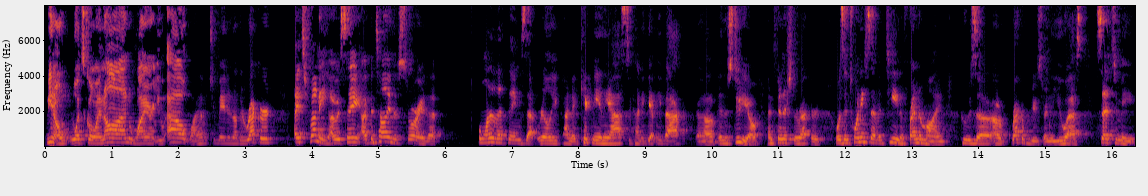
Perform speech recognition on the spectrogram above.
you know, what's going on? Why aren't you out? Why haven't you made another record? It's funny. I was saying, I've been telling this story that one of the things that really kind of kicked me in the ass to kind of get me back uh, in the studio and finish the record was in 2017. A friend of mine who's a, a, record producer in the U.S. said to me,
